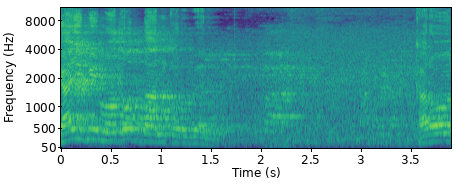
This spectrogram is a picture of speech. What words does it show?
গাইবি মদত দান করবেন। কারণ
